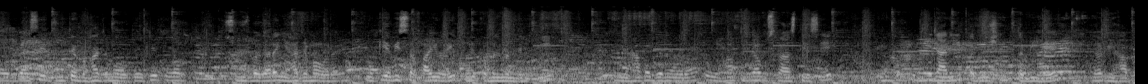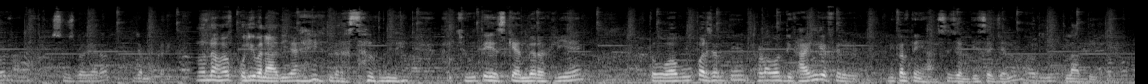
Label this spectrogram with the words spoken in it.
और वैसे जूते वहाँ जमा होते थे तो अब शूज़ वगैरह यहाँ जमा हो रहे हैं। क्योंकि अभी सफ़ाई हो रही है पूरे कमल मंदिर की। यहाँ पर जमा हो रहा है तो यहाँ पर उस रास्ते से जाने की परमिशन तभी है जब यहाँ पर शूज़ वगैरह जमा करेंगे। उन्होंने हमें पुली बना दिया है। दरअसल हमने जूते इसके अंदर रख लिए हैं। तो अब ऊपर चलते हैं, थोड़ा बहुत दिखाएँगे, फिर निकलते हैं यहाँ से जल्दी से जल्द और ये गुलाब देखते हैं।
